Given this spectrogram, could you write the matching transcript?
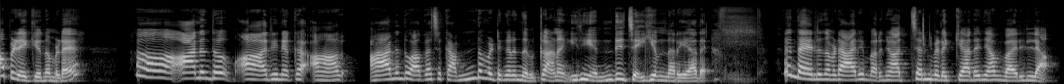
അപ്പോഴേക്കും നമ്മുടെ ആനന്ദ ആര്യനൊക്കെ ആ- ആനന്ദും ആകാശൊക്കെ അന്തം വിട്ടിങ്ങനെ നിൽക്കുകയാണ് ഇനി എന്ത് ചെയ്യും എന്നറിയാതെ. എന്തായാലും നമ്മുടെ ആര്യം പറഞ്ഞു അച്ഛൻ വിളിക്കാതെ ഞാൻ വരില്ല.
